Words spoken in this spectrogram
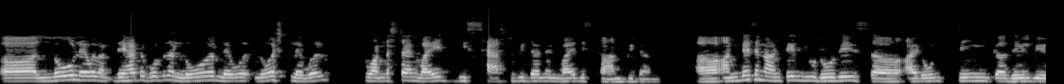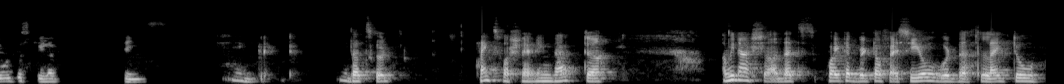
uh, low level. They have to go to the lower level, lowest level to understand why this has to be done and why this can't be done. Uh, unless and until you do this, uh, I don't think uh, they will be able to scale up things. Great. That's good. Thanks for sharing that. Uh, Avinash, uh, that's quite a bit of SEO. Would uh, like to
